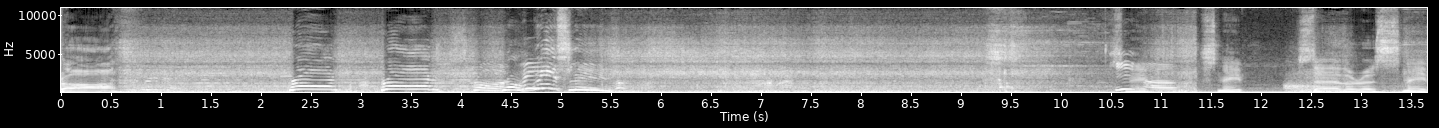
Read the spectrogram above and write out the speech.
Ron! Ron! Ron. Weasley! Ja, Snape. Severus Snape.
